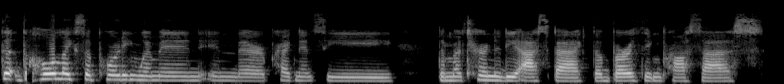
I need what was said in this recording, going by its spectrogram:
the the whole like supporting women in their pregnancy, the maternity aspect, the birthing process.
